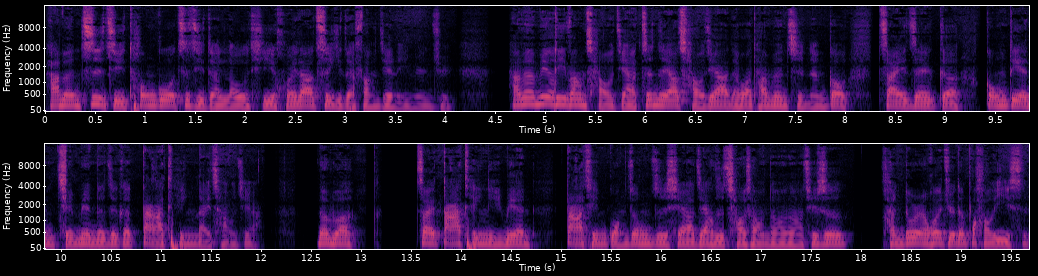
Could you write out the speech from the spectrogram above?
他们自己通过自己的楼梯回到自己的房间里面去。他们没有地方吵架，真的要吵架的话，他们只能够在这个宫殿前面的这个大厅来吵架。那么，在大厅里面，大庭广众之下这样子吵吵闹闹，其实很多人会觉得不好意思。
